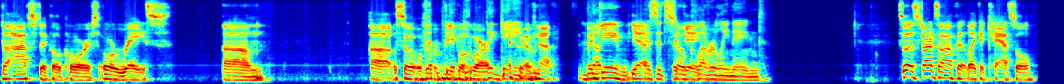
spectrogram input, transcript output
the obstacle course or race. Um, uh, so The- for the- people who are the game. have not the, The- game, yes, as it's so game. cleverly named So it starts off at like a castle,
